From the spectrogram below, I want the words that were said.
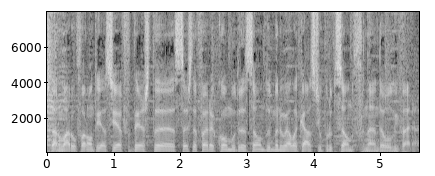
Está no ar o Fórum TSF desta sexta-feira com moderação de Manuela Cássio, produção de Fernanda Oliveira.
